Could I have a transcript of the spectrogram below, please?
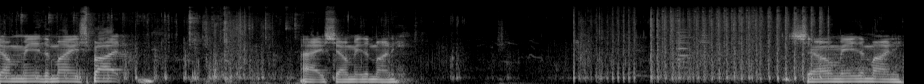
Show me the money spot. Alright, show me the money. Show me the money.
